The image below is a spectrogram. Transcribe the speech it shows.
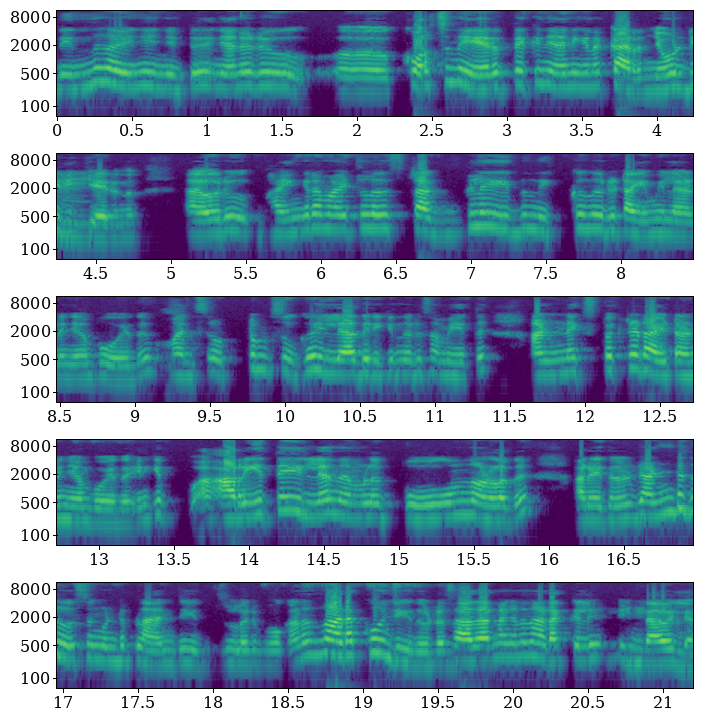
നിന്ന് കഴിഞ്ഞ് കഴിഞ്ഞിട്ട് ഞാനൊരു കുറച്ച് നേരത്തേക്ക് ഞാൻ ഇങ്ങനെ കരഞ്ഞോണ്ടിരിക്കുകയായിരുന്നു ഒരു ഭയങ്കരമായിട്ടുള്ള സ്ട്രഗിൾ ചെയ്ത് നിൽക്കുന്ന ഒരു ടൈമിലാണ് ഞാൻ പോയത്. മനസ്സിന് ഒട്ടും സുഖമില്ലാതിരിക്കുന്ന ഒരു സമയത്ത് അൺഎക്സ്പെക്ടഡ് ആയിട്ടാണ് ഞാൻ പോയത്. എനിക്ക് അറിയത്തേ ഇല്ല നമ്മൾ പോകും എന്നുള്ളത് അറിയത്തില്ല. ഒരു രണ്ട് ദിവസം കൊണ്ട് പ്ലാൻ ചെയ്തിട്ടുള്ള ഒരു പോക്കാണ് നടക്കുകയും ചെയ്തു കേട്ടോ. സാധാരണ അങ്ങനെ നടക്കൽ ഉണ്ടാവില്ല.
